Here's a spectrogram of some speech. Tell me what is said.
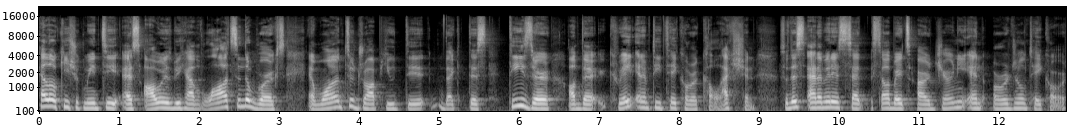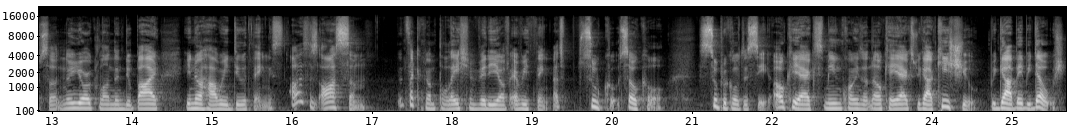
Hello Kishu community, as always we have lots in the works and wanted to drop you the, like this teaser of the Create NFT Takeover collection. So this animated set celebrates our journey and original takeover. So New York, London, Dubai, you know how we do things. Oh, this is awesome. It's like a compilation video of everything. That's so cool, so cool. Super cool to see. OKX, meme coins on OKX. We got Kishu. We got Baby Doge.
